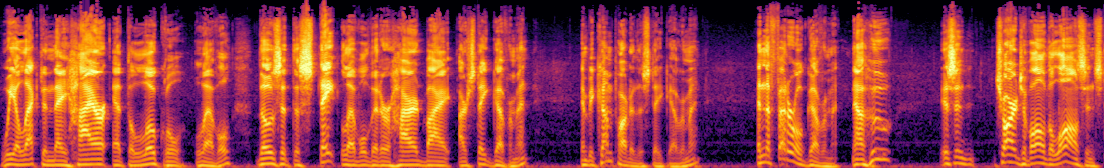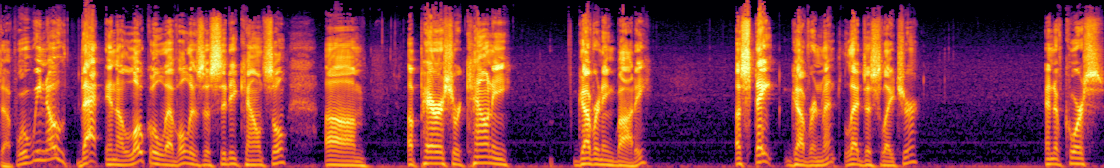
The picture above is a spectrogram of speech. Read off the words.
we elect and they hire at the local level, those at the state level that are hired by our state government and become part of the state government, and the federal government. Now, who is in charge of all the laws and stuff? Well, we know that in a local level is a city council, um, a parish or county governing body, a state government, legislature, and of course,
